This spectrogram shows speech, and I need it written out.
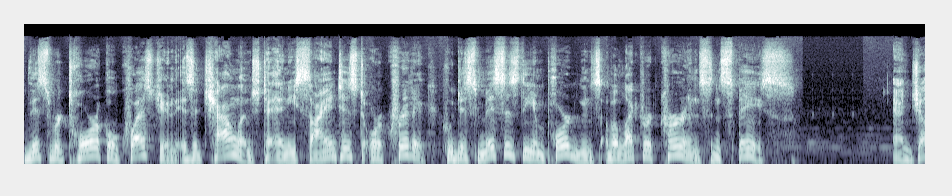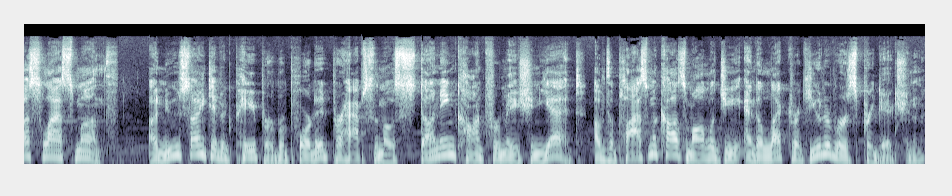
This rhetorical question is a challenge to any scientist or critic who dismisses the importance of electric currents in space. And just last month, a new scientific paper reported perhaps the most stunning confirmation yet of the plasma cosmology and electric universe prediction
